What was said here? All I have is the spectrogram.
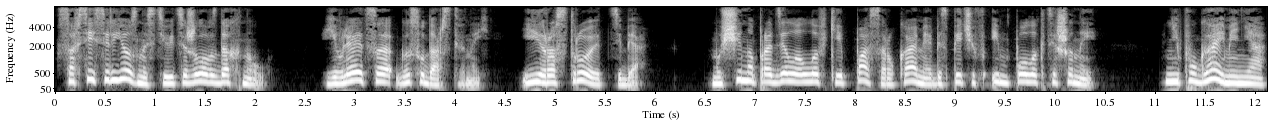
со всей серьезностью и тяжело вздохнул. «Является государственной и расстроит тебя». Мужчина проделал ловкие пасы руками, обеспечив им полок тишины. «Не пугай меня!»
